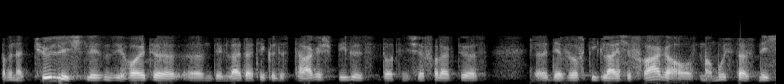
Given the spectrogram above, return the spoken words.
Aber natürlich lesen Sie heute äh, den Leitartikel des Tagesspiegels, dort den Chefredakteurs, äh, der wirft die gleiche Frage auf. Man muss das nicht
